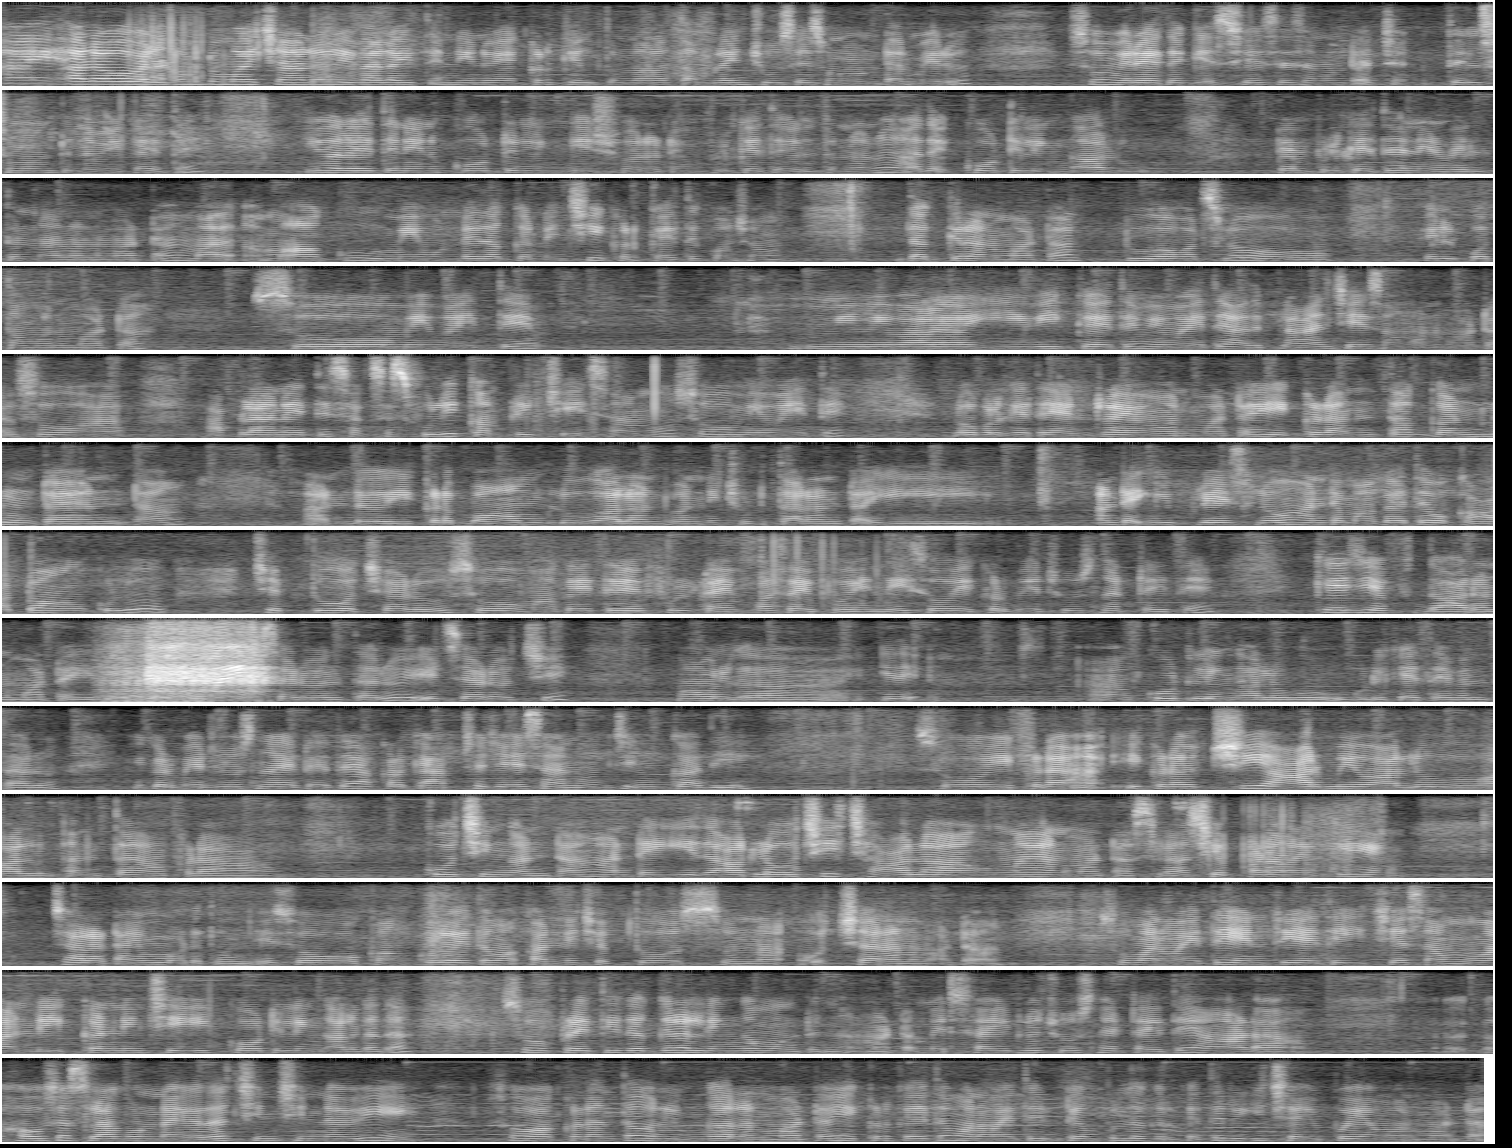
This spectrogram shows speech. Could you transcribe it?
Hi hello welcome to my channel. ఇవాళ అయితే నేను ఎక్కడికి వెళ్తున్నానో తమ్లైన్ చూసేసి ఉంటారు మీరు. సో మీరైతే గెస్ట్ చేసేసి ఉంటారు. తెలిసి ఉంటుంది మీకైతే. ఇవాళ అయితే నేను కోటి లింగేశ్వర టెంపుల్కి అయితే వెళ్తున్నాను. అదే కోటి లింగాలు టెంపుల్కి అయితే నేను వెళ్తున్నాను అనమాట మా మాకు మేము ఉండే దగ్గర నుంచి ఇక్కడికైతే కొంచెం దగ్గర అనమాట టూ అవర్స్లో వెళ్ళిపోతాం అనమాట సో మేమైతే మేము ఇవాళ ఈ వీక్ అయితే మేమైతే అది ప్లాన్ చేసాము అనమాట సో ఆ- ప్లాన్ అయితే సక్సెస్ఫుల్లీ కంప్లీట్ చేసాము. సో మేమైతే లోపలికైతే ఎంటర్ అయ్యాము అనమాట ఇక్కడ అంతా గండ్లు ఉంటాయంట. అండ్ ఇక్కడ బాంబులు అలాంటివన్నీ చుడతారంట. ఈ అంటే ఈ ప్లేస్లో అంటే మాకైతే ఒక ఆటో అంకులు చెప్తూ వచ్చాడు. సో మాకైతే ఫుల్ టైం పాస్ అయిపోయింది. సో ఇక్కడ మీరు చూసినట్టయితే కేజీఎఫ్ దార్ అనమాట ఇది. సైడ్ వెళ్తారు. ఇటు సైడ్ వచ్చి మామూలుగా ఇదే కోట్లింగాలు కోటిలింగాలు వెళ్తారు. ఇక్కడ మీరు చూసినట్టయితే అక్కడ క్యాప్చర్ చేశాను జింక్ అది. సో ఇక్కడ ఇక్కడ వచ్చి ఆర్మీ వాళ్ళు వాళ్ళు అంతా అక్కడ కోచింగ్ అంట. అంటే ఈ దారిలో వచ్చి చాలా ఉన్నాయన్నమాట అసలు. చెప్పడానికి చాలా టైం పడుతుంది. సో ఒక అంకుల్ అయితే మాకు అన్నీ చెప్తూ వస్తున్నా వచ్చారనమాట సో మనమైతే ఎంట్రీ అయితే ఇచ్చేసాము. అండ్ ఇక్కడి నుంచి కోటి లింగాలు కదా. సో ప్రతి దగ్గర లింగం ఉంటుందన్నమాట. మీరు సైడ్లో చూసినట్టయితే ఆడ హౌసెస్ లాగా ఉన్నాయి కదా చిన్న చిన్నవి. సో అక్కడంతా లింగాలు అనమాట ఇక్కడికైతే మనమైతే టెంపుల్ దగ్గరికి అయితే రీచ్ అయిపోయామన్నమాట.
